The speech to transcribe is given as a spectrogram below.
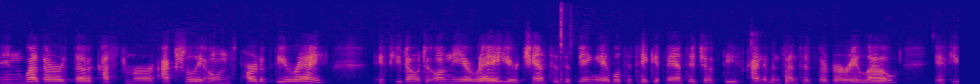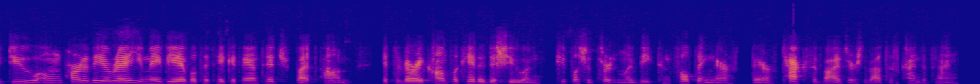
in whether the customer actually owns part of the array. If you don't own the array, your chances of being able to take advantage of these kind of incentives are very low. If you do own part of the array, you may be able to take advantage, but um, it's a very complicated issue and people should certainly be consulting their, their tax advisors about this kind of thing.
